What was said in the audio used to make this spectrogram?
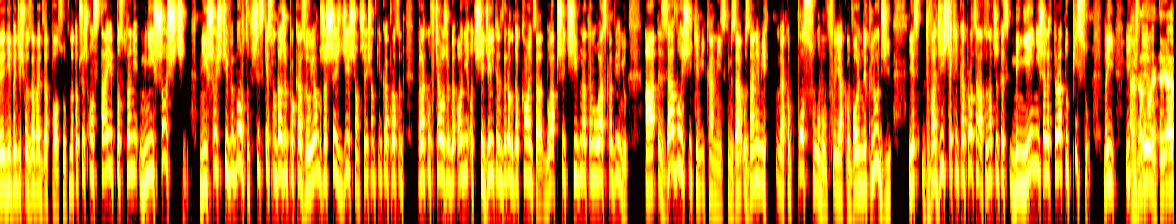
y, nie będzie się uznawać za posłów, no to przecież on staje po stronie mniejszości, mniejszości wyborców. Wszystkie sondaże pokazują, że 60, 60 kilka procent Polaków chciało, żeby oni odsiedzieli ten wyrok do końca, była przeciwna temu ułaskawieniu, a za Wąsikiem i Kamińskim, za uznaniem ich jako posłów, jako wolnych ludzi jest dwadzieścia kilka procent, a to znaczy, że to jest mniej niż elektoratu PiSu. No i, i, Ale no, słuchaj, to ja,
